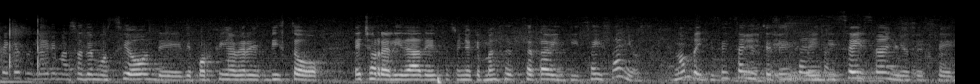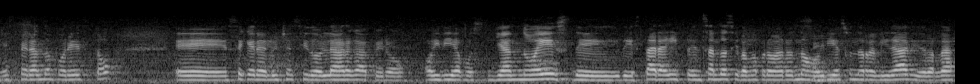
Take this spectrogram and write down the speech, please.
Sé que sus lágrimas son de emoción, de, por fin haber visto, hecho realidad este sueño que más cerca de 26 años, ¿no? 26 años, 26, años este, esperando por esto. Eh, sé que la lucha ha sido larga, pero hoy día pues ya no es de, estar ahí pensando si van a aprobar o no, hoy día es una realidad y de verdad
